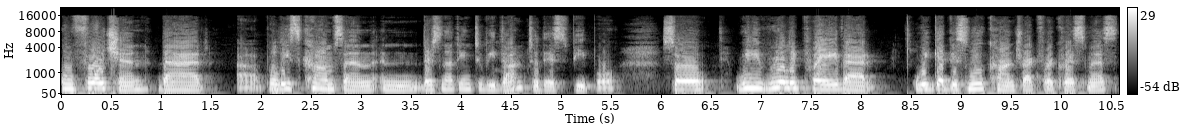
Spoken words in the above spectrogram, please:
unfortunate that uh, police comes and, and there's nothing to be done to these people. So we really pray that we get this new contract for Christmas.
